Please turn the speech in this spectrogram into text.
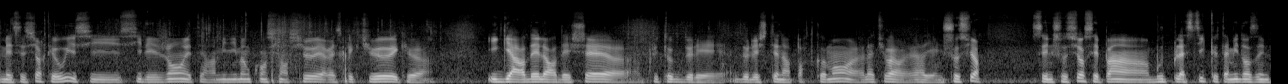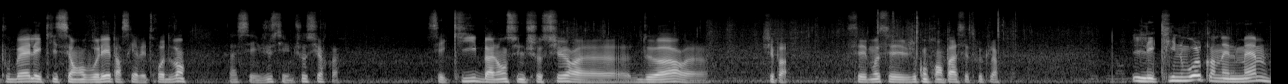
Mais c'est sûr que oui, si, les gens étaient un minimum consciencieux et respectueux et qu'ils euh, gardaient leurs déchets euh, plutôt que de les, de les jeter n'importe comment, euh, là tu vois, il y a une chaussure. C'est une chaussure, c'est pas un bout de plastique que tu as mis dans une poubelle et qui s'est envolé parce qu'il y avait trop de vent. Là, c'est juste, une chaussure quoi. C'est qui balance une chaussure dehors Je sais pas. Moi, je comprends pas ces trucs-là. Les clean walk en elles-mêmes,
